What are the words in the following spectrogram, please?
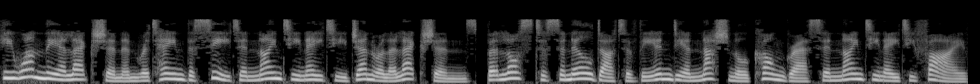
He won the election and retained the seat in 1980 general elections, but lost to Sunil Dutt of the Indian National Congress in 1985.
